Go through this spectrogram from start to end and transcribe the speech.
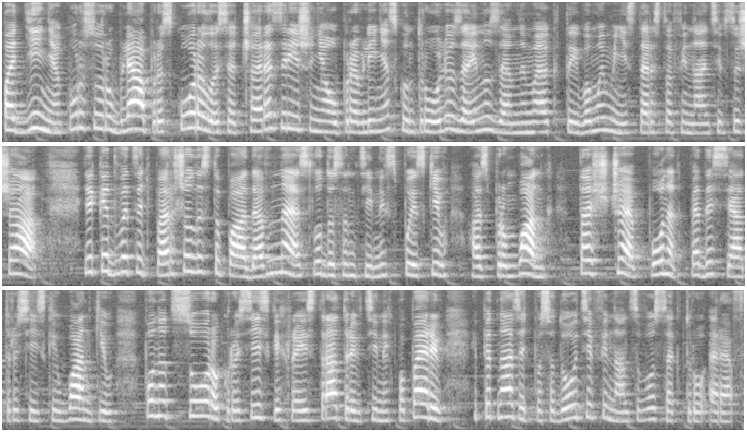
Падіння курсу рубля прискорилося через рішення управління з контролю за іноземними активами Міністерства фінансів США, яке 21 листопада внесло до санкційних списків Газпромбанк та ще понад 50 російських банків, понад 40 російських реєстраторів цінних паперів і 15 посадовців фінансового сектору РФ.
